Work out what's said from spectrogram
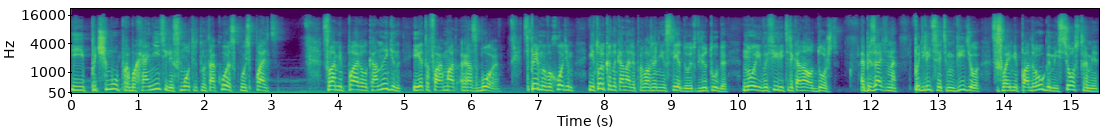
и почему правоохранители смотрят на такое сквозь пальцы? С вами Павел Коныгин, и это формат разбора. Теперь мы выходим не только на канале «Продолжение следует» в Ютубе, но и в эфире телеканала «Дождь». Обязательно поделитесь этим видео со своими подругами, сестрами,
